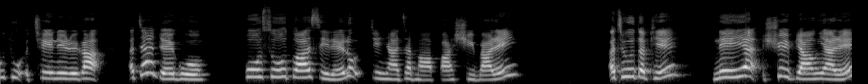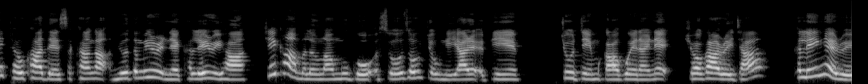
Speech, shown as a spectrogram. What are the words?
ဥတုအခြေအနေတွေကအကြက်တဲကိုပိုဆိုးသွားစေတယ်လို့ကြေညာချက်မှာပါရှိပါတယ်။အထူးသဖြင့်နေရက်ရွှေ့ပြောင်းရတဲ့ဒုက္ခသည်စခန်းကအမျိုးသမီးတွေနဲ့ကလေးတွေဟာရိတ်ခါမလုံလောက်မှုကိုအဆိုးဆုံးကြုံနေရတဲ့အပြင်ကြိုတင်မကာကွယ်နိုင်တဲ့ယောဂတွေကြောင့်ကလေးငယ်တွေ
